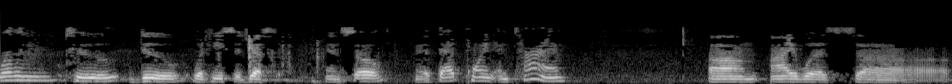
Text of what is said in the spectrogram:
willing to do what he suggested. And so at that point in time, um, I was, uh,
